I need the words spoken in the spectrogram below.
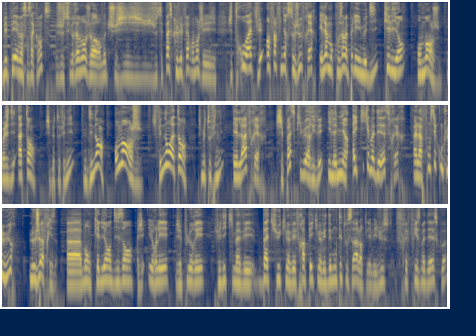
BPM à 150. Je suis vraiment genre en mode je, je, sais pas ce que je vais faire, vraiment j'ai j'ai trop hâte, je vais enfin finir ce jeu frère. Et là mon cousin m'appelle et il me dit Kélian, on mange. Moi j'ai dit attends, j'ai bientôt fini. Il me dit non, on mange. Je fais non attends, j'ai bientôt fini. Et là frère, je sais pas ce qui lui est arrivé, il a mis un high kick à ma DS frère, elle a foncé contre le mur, le jeu a freeze. Euh, bon, Kélian en 10 ans, j'ai hurlé, j'ai pleuré, je lui ai dit qu'il m'avait battu, qu'il m'avait frappé, qu'il m'avait démonté tout ça, alors qu'il avait juste fr- freeze ma DS quoi.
